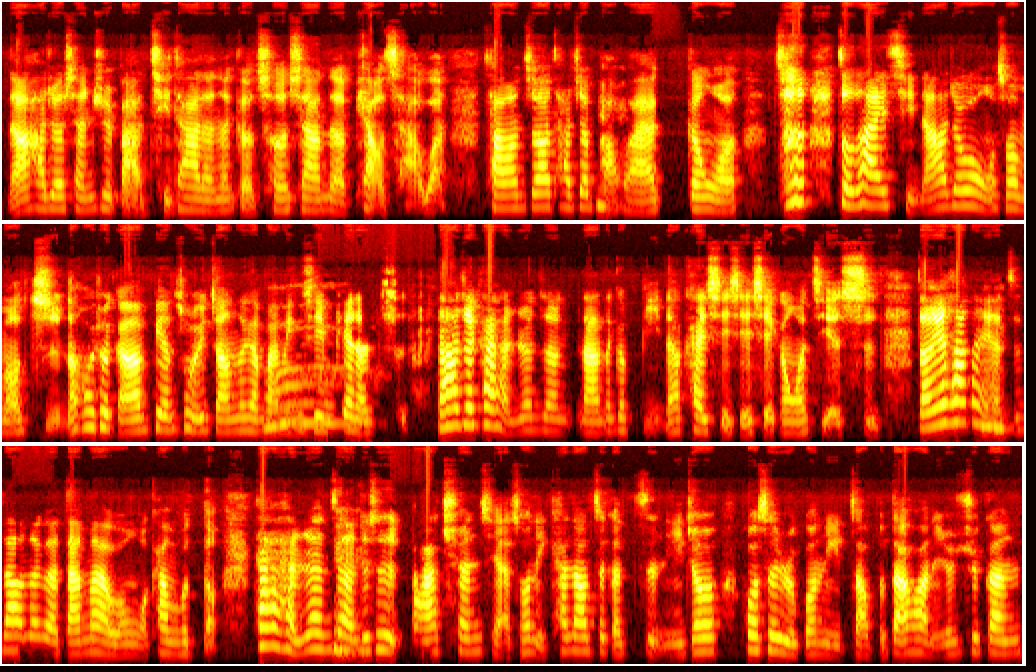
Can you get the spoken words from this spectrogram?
然后他就先去把其他的那个车厢的票查完，查完之后他就跑回来跟我 坐坐在一起，然后他就问我说有没有纸，然后就赶快变出一张那个买明信片的纸，哦、然后他就开始很认真拿那个笔，然后开始写写写跟我解释，然后因为他可能也知道那个丹麦文我看不懂，他还很认真的就是把它圈起来，说你看到这个字你就，或是如果你找不到的话，你就去跟。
